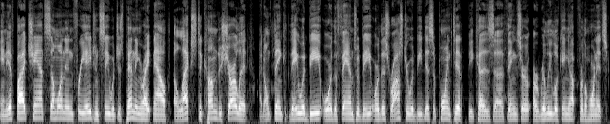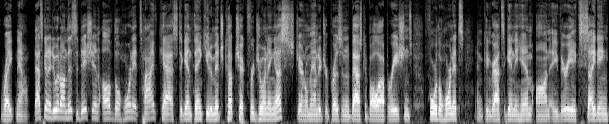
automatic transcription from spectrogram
And if by chance someone in free agency, which is pending right now, elects to come to Charlotte, I don't think they would be, or the fans would be, or this roster would be disappointed because uh, things are, are really looking up for the Hornets right now. That's going to do it on this edition of the Hornets Hivecast. Again, thank you to Mitch Kupchak for joining us, General Manager, President of Basketball Operations for the Hornets. And congrats again to him on a very exciting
